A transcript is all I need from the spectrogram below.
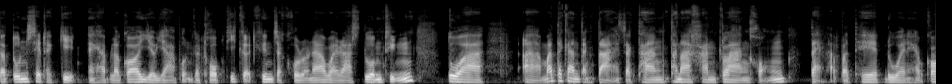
กระตุ้นเศรษฐกิจนะครับ แล้วก็เยียวยาผลกระทบที่เกิดขึ้นจากโคโรนาไวรัส รวมถึงตัว มาตรการต่างๆ จากทางธนาคารกลางของแต่ละประเทศด้วยนะครับก็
